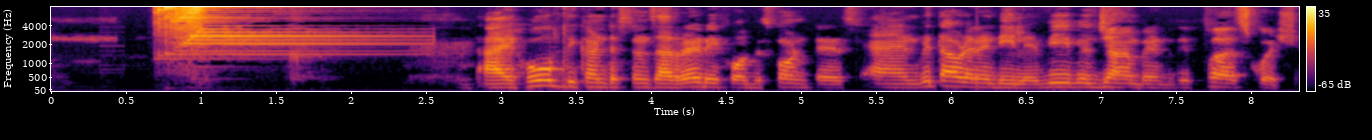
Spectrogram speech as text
I hope the contestants are ready for this contest and without any delay, we will jump into the first question.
